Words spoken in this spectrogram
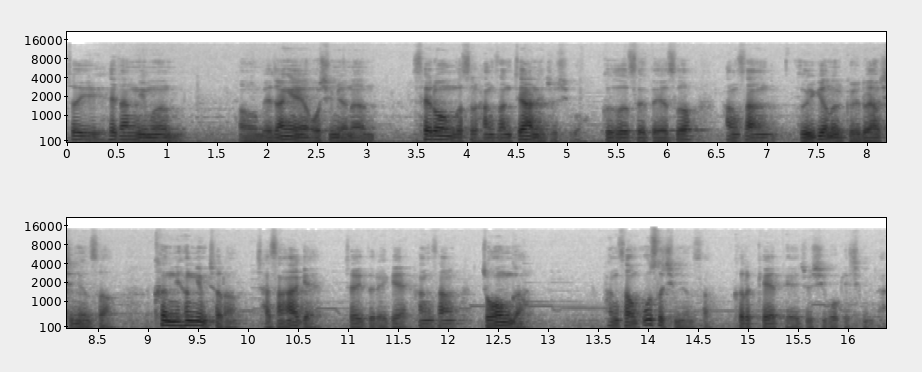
저희 회장님은 어, 매장에 오시면은 새로운 것을 항상 제안해 주시고 그것에 대해서 항상 의견을 교류하시면서 큰 형님처럼 자상하게 저희들에게 항상 조언과 항상 웃으시면서 그렇게 대해 주시고 계십니다.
